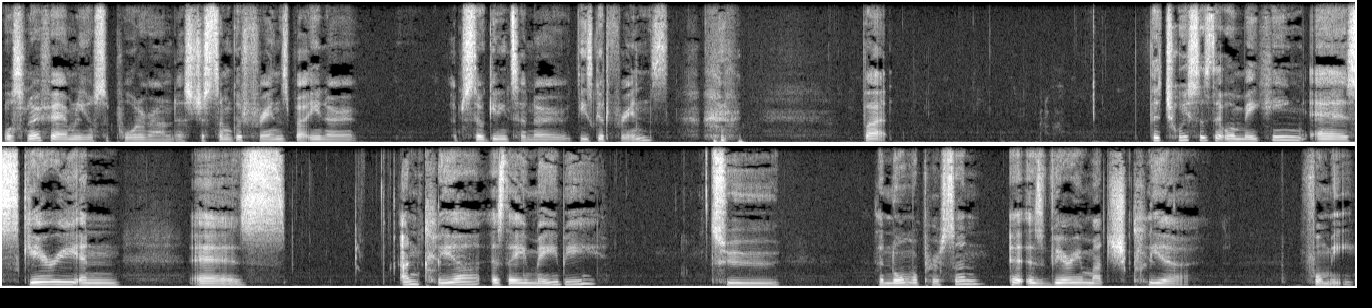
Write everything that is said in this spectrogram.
with no family or support around us, just some good friends. But, you know, I'm still getting to know these good friends. but the choices that we're making, as scary and as unclear as they may be to the normal person, it is very much clear for me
